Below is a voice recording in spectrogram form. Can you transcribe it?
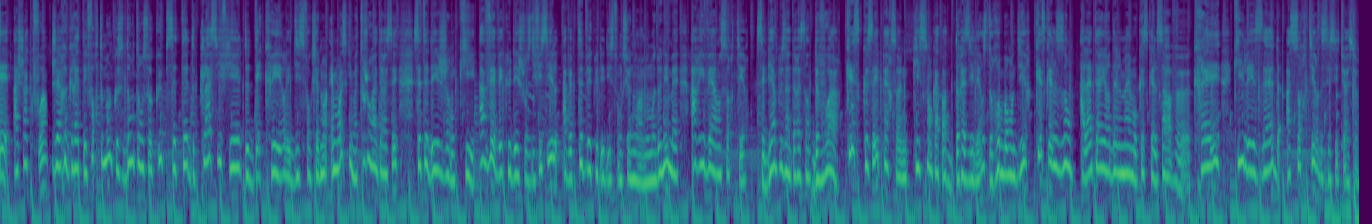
Et à chaque fois, j'ai regretté fortement que ce dont on s'occupe, c'était de classifier, de décrire les dysfonctionnements. Et moi, ce qui m'a toujours intéressé, c'était des gens qui avaient vécu des choses difficiles, avaient peut-être vécu des dysfonctionnements à un moment donné, mais arriver à en sortir. C'est bien plus intéressant de voir qu'est-ce que ces personnes qui sont capables de résilience, de rebondir, qu'est-ce qu'elles ont à l'intérieur d'elles-mêmes ou qu'est-ce qu'elles savent euh, créer qui les aide à sortir de ces situations.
